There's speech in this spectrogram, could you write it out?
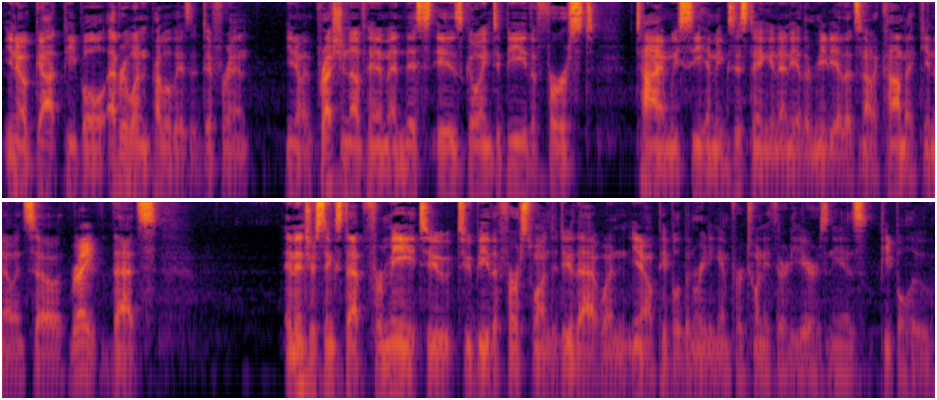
you know got people everyone probably has a different you know impression of him and this is going to be the first time we see him existing in any other media that's not a comic you know and so Right. that's an interesting step for me to to be the first one to do that when you know people have been reading him for 20 30 years and he has people who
